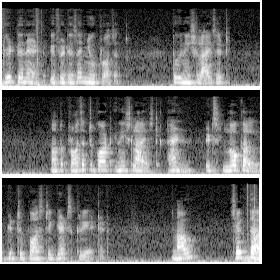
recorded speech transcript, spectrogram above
git init if it is a new project to initialize it. Now the project got initialized and its local git repository gets created. Now check the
